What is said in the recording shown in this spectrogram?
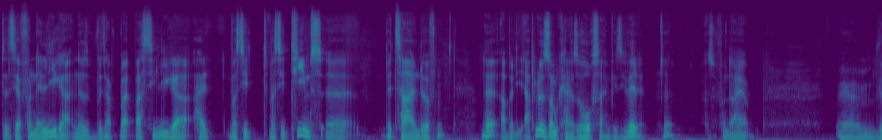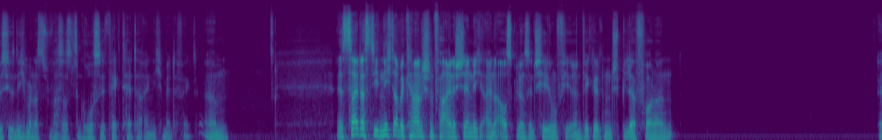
das ist ja von der Liga, ne, was die Liga halt, was die, was die Teams äh, bezahlen dürfen. Ne? Aber die Ablösung kann ja so hoch sein, wie sie will. Ne? Also von daher ähm, wüsste ich nicht mal, dass, was das einen großen Effekt hätte, eigentlich im Endeffekt. Ähm, es ist Zeit, dass die nicht-amerikanischen Vereine ständig eine Ausbildungsentschädigung für ihre entwickelten Spieler fordern, äh,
